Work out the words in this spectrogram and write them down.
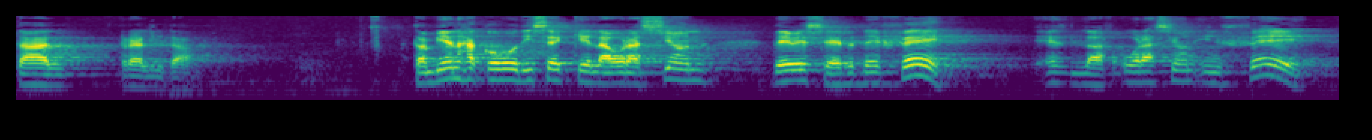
tal realidad. También Jacobo dice que la oración debe ser de fe. La oración en fe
